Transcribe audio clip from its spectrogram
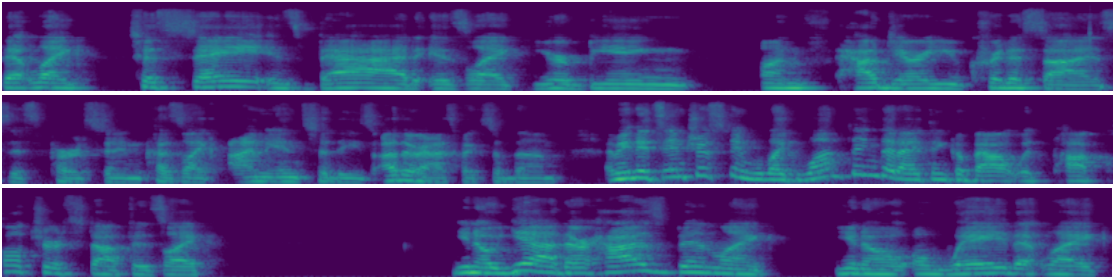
that like to say is bad is like you're being un- how dare you criticize this person because like i'm into these other aspects of them. I mean it's interesting like one thing that i think about with pop culture stuff is like you know yeah there has been like you know a way that like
